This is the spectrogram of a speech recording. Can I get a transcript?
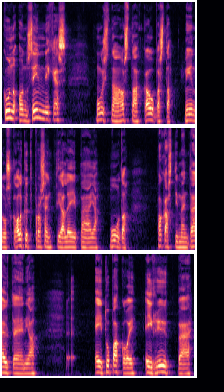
kun on sinnikäs, muistaa ostaa kaupasta miinus 30 prosenttia leipää ja muuta pakastimen täyteen ja eh, ei tupakoi, ei ryyppää,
